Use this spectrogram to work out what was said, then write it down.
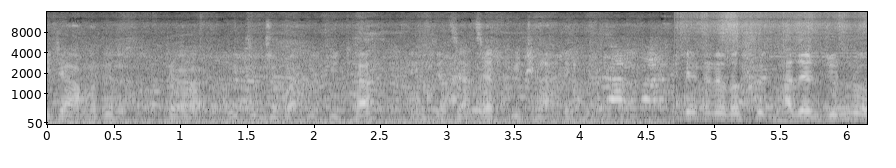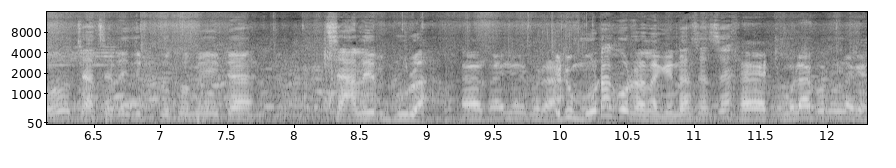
এটা আমাদের একটা ঐতিহ্যবাহী পিঠা। এই যে চাচার পিঠা, দেখুন। এটা একটা দর্শক, ভাজার জন্য চাচার এই যে প্রথমে এটা চালের গুঁড়া। একটু মোটা করা লাগে না চাচা? হ্যাঁ একটু মোলা করুন লাগে।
